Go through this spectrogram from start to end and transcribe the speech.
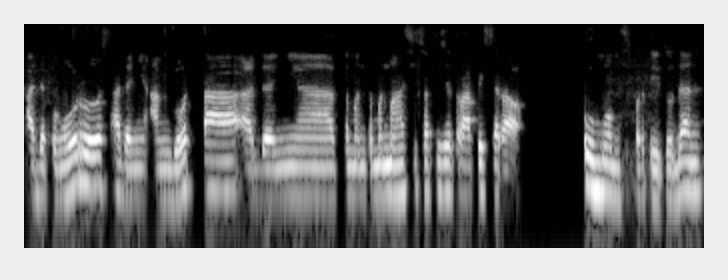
ada pengurus, adanya anggota, adanya teman-teman mahasiswa fisioterapi secara umum seperti itu dan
